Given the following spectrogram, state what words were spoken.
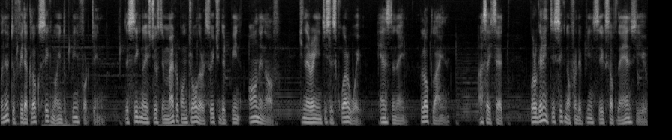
we need to feed a clock signal into pin 14. The signal is just a microcontroller switching the pin on and off, generating this square wave, hence the name, clock line. As I said, we're getting this signal from the pin 6 of the MCU.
